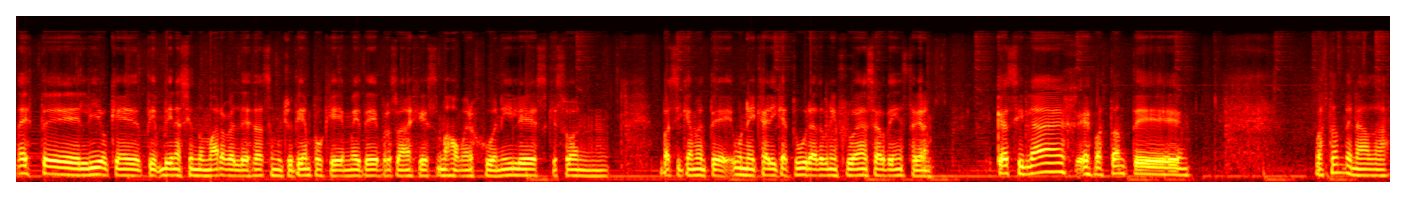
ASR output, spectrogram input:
este lío que viene haciendo Marvel desde hace mucho tiempo, que mete personajes más o menos juveniles, que son básicamente una caricatura de un influencer de Instagram. Casi Lang es bastante bastante nada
